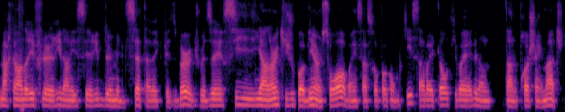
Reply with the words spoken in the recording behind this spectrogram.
Marc-André Fleury dans les séries de 2017 avec Pittsburgh. Je veux dire, s'il y en a un qui joue pas bien un soir, ben ça sera pas compliqué. Ça va être l'autre qui va y aller dans le, prochain match.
